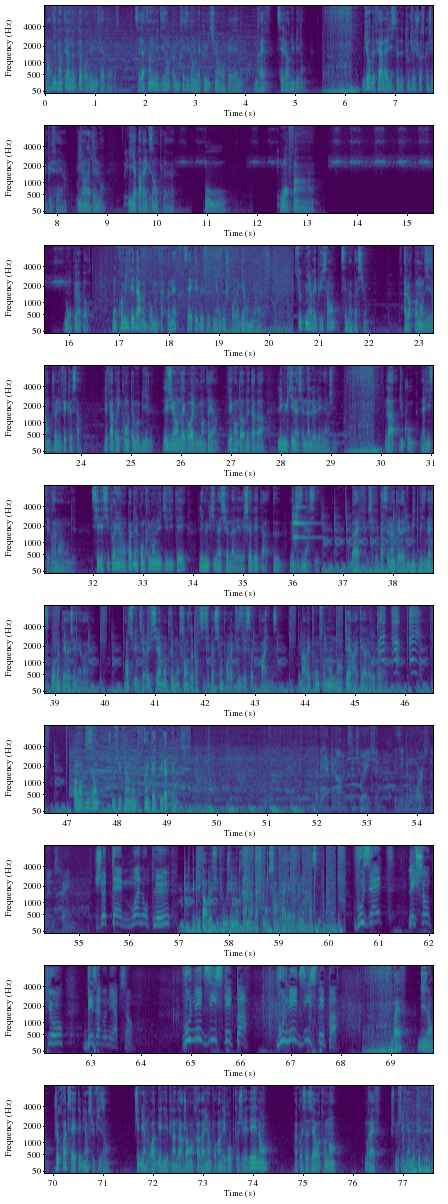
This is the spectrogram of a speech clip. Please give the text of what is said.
Mardi 21 octobre 2014. C'est la fin de mes 10 ans comme président de la Commission européenne. Bref, c'est l'heure du bilan. Dur de faire la liste de toutes les choses que j'ai pu faire. Il y en a tellement. Il y a par exemple... euh, ou... Ou enfin... Bon, peu importe. Mon premier fait d'armes pour me faire connaître, ça a été de soutenir Bush pour la guerre en Irak. Soutenir les puissants, c'est ma passion. Alors pendant 10 ans, je n'ai fait que ça. Les fabricants automobiles, les géants de l'agroalimentaire, les vendeurs de tabac, les multinationales de l'énergie. Là, du coup, la liste est vraiment longue. Si les citoyens n'ont pas bien compris mon utilité, les multinationales et les chefs d'État, eux, me disent merci. Bref, j'ai fait passer l'intérêt du big business pour l'intérêt général. Ensuite, j'ai réussi à montrer mon sens de l'anticipation pour la crise des subprimes. Et ma réponse au monde bancaire a été à la hauteur. Pendant 10 ans, je me suis fait un nombre incalculable d'amis. Je t'aime, moi non plus. Et puis par-dessus tout, j'ai montré un attachement sans faille à la démocratie. Vous êtes les champions des abonnés absents. Vous n'existez pas. Vous n'existez pas. Bref, 10 ans, je crois que ça a été bien suffisant. J'ai bien le droit de gagner plein d'argent en travaillant pour un des groupes que j'ai aidés, non? À quoi ça sert autrement? Bref, je me suis bien moqué de vous.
